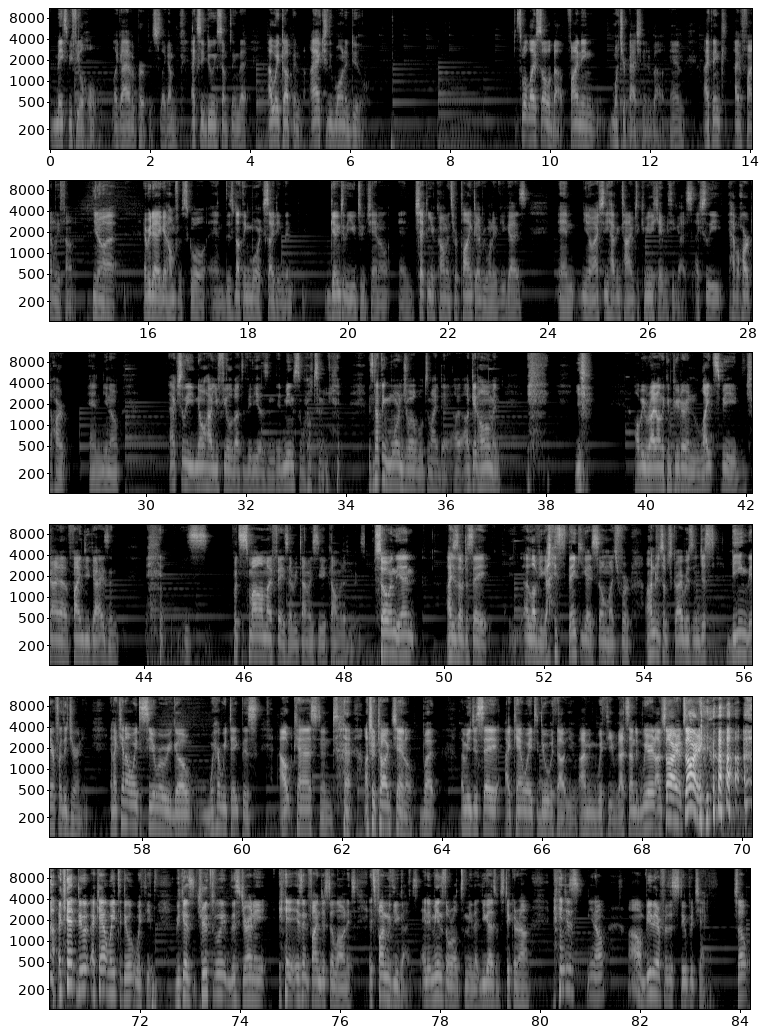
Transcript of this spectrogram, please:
makes me feel whole like I have a purpose, like I'm actually doing something that I wake up and I actually want to do. It's what life's all about, finding what you're passionate about, and I think I've finally found it. You know, uh, every day I get home from school, and there's nothing more exciting than getting to the YouTube channel and checking your comments, replying to every one of you guys, and you know, actually having time to communicate with you guys, actually have a heart to heart, and you know, actually know how you feel about the videos and it means the world to me. There's nothing more enjoyable to my day. I'll, I'll get home and you, I'll be right on the computer in light speed trying to find you guys and it puts a smile on my face every time I see a comment of yours. So in the end, I just have to say, I love you guys. Thank you guys so much for 100 subscribers and just being there for the journey and I cannot wait to see where we go, where we take this Outcast and Underdog channel. But let me just say, I can't wait to do it without you. I'm with you. That sounded weird. I'm sorry. I'm sorry. I can't do it. I can't wait to do it with you, because truthfully, this journey isn't fun just alone. It's it's fun with you guys, and it means the world to me that you guys would stick around and just you know, oh, be there for this stupid channel. So.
